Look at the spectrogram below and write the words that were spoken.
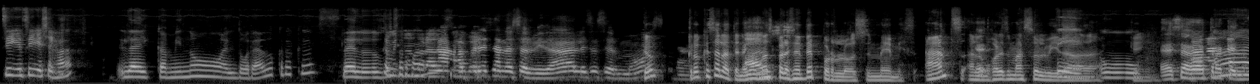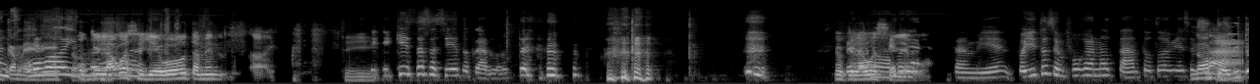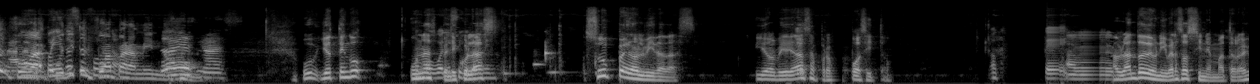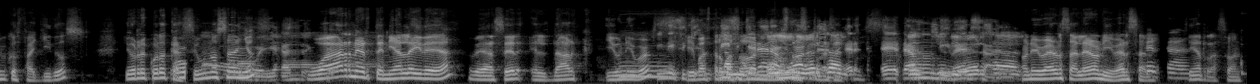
Sigue, sigue, Shelly. Ajá. La del camino al dorado, creo que es. La de los dos Camino hermanos. Dorado. Ah, pero esa no es olvidable, esa es hermosa. Creo, creo que esa la tenemos más presente por los memes. Ants a lo Eh, mejor es más olvidada. uh. que- Esa es otra que Ah, nunca me he visto. Que el agua se llevó también. Ay, sí. ¿Y qué estás haciendo, Carlos? lo que el agua no, se llevó. También. Pollitos en fuga no tanto, todavía es No, Nah. Pollito en Fuga, No, Pollito Pollito en en Fuga no. para mí no. Todavía es más. Uh, yo tengo unas películas. Súper olvidadas. Y olvidadas a propósito. Hablando de universos cinematográficos fallidos, yo recuerdo que hace unos años. Warner tenía la idea de hacer el Dark Universe, Mm. Que iba a estar basado en era Universal. Era, Universal. Universal, era Universal. Tienes razón.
